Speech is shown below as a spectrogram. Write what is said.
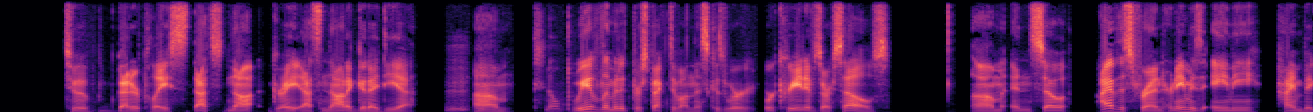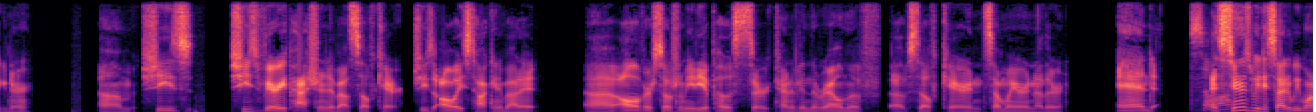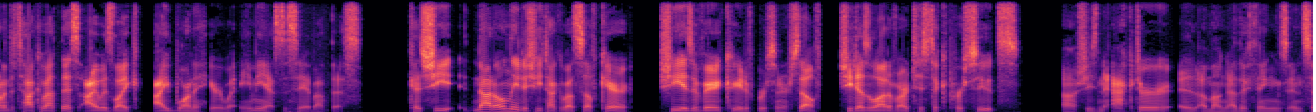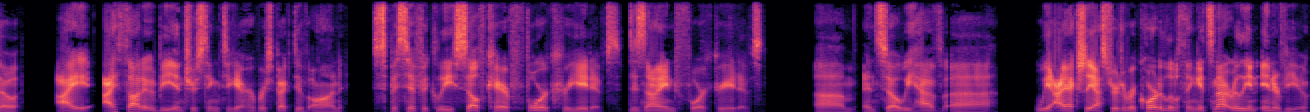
to a better place that's not great that's not a good idea um nope. we have limited perspective on this because we're we're creatives ourselves um and so i have this friend her name is amy heimbigner um she's she's very passionate about self care. She's always talking about it. Uh, all of her social media posts are kind of in the realm of of self care in some way or another. And so as awesome. soon as we decided we wanted to talk about this, I was like, I want to hear what Amy has to say about this because she not only does she talk about self care, she is a very creative person herself. She does a lot of artistic pursuits. Uh, she's an actor, uh, among other things, and so I I thought it would be interesting to get her perspective on specifically self care for creatives, designed for creatives. Um, and so we have uh, we I actually asked her to record a little thing. It's not really an interview.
